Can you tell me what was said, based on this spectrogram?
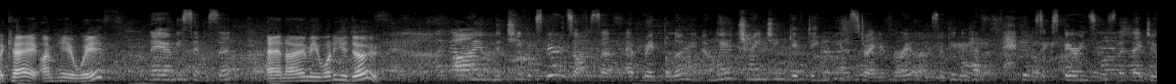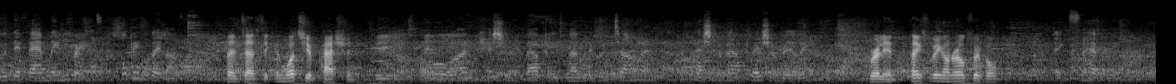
Okay, I'm here with. Naomi Simson. And Naomi, what do you do? I'm the Chief Experience Officer at Red Balloon, and we're changing gifting in Australia forever. So people have fabulous experiences that they do with their family and friends, or people they love. Fantastic. And what's your passion? Oh, I'm passionate about people having a good time, passionate about pleasure, really. Brilliant. Thanks for being on Real Tweeple.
